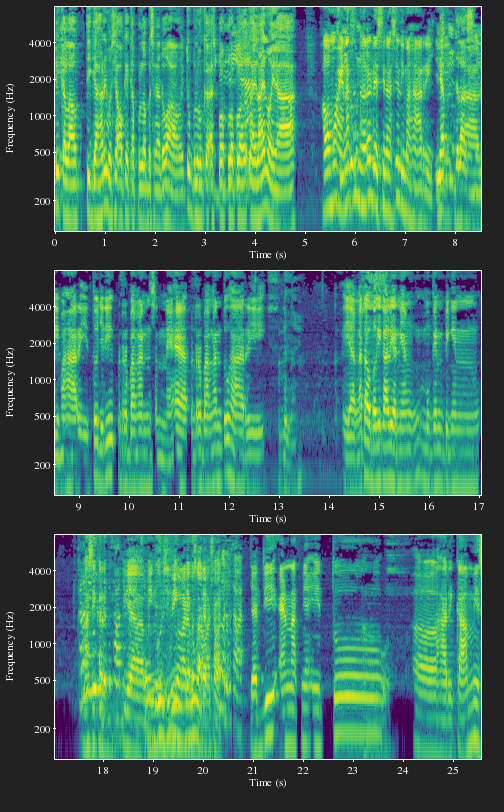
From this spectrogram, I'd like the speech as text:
Tapi kalau tiga hari maksudnya oke ke pulau besarnya doang. Itu belum ke explore pulau-pulau lain-lain loh ya. Kalau mau enak sebenarnya destinasi lima hari. Jadi, Yap, jelas. uh, lima hari itu jadi penerbangan Senin, eh penerbangan tuh hari ya nggak tahu bagi kalian yang mungkin pingin Karena masih minggu ker nggak ada pesawat juga. ya Oh, minggu di sini nggak ada pesawat. Minggu ada pesawat. Jadi enaknya itu eh, hari Kamis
